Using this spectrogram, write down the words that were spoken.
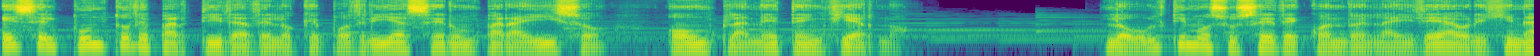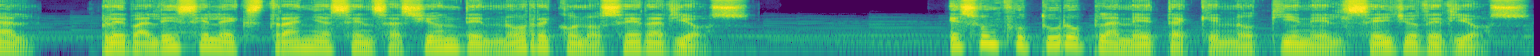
es el punto de partida de lo que podría ser un paraíso o un planeta infierno. Lo último sucede cuando en la idea original prevalece la extraña sensación de no reconocer a Dios. Es un futuro planeta que no tiene el sello de Dios.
